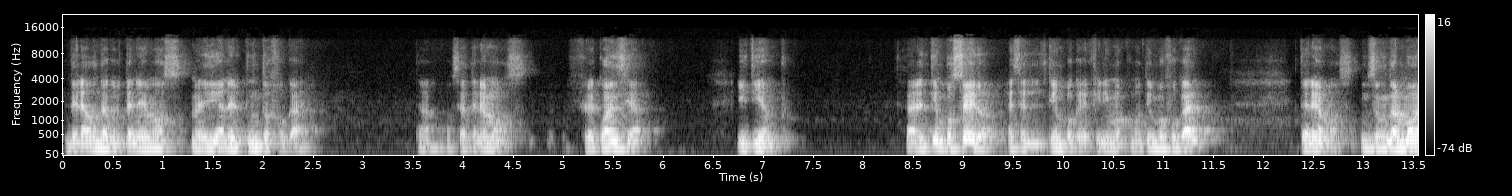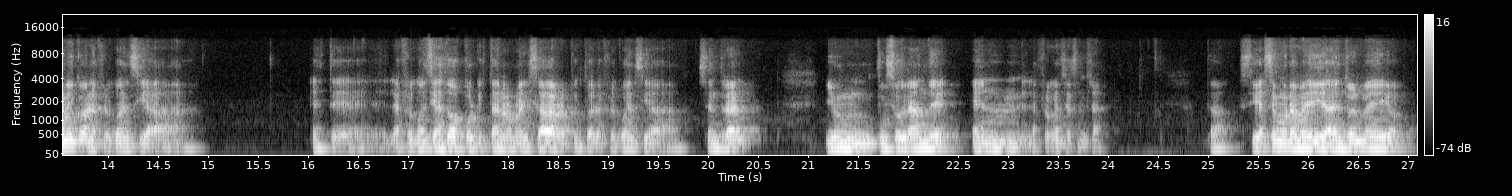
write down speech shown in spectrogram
de la onda que obtenemos medida en el punto focal. O sea, tenemos frecuencia y tiempo. En el tiempo cero es el tiempo que definimos como tiempo focal. Tenemos un segundo armónico en la frecuencia. Este, la frecuencia es 2 porque está normalizada respecto a la frecuencia central. Y un pulso grande en la frecuencia central. Si hacemos una medida dentro del medio,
